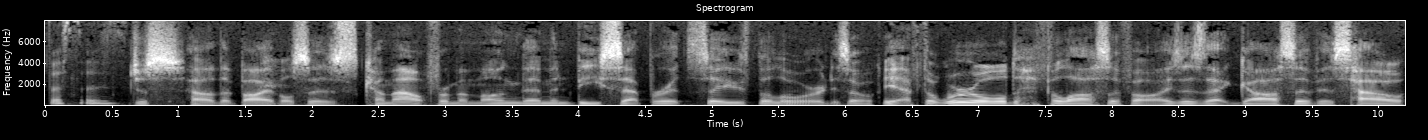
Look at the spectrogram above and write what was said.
this is Just how the Bible says, "Come out from among them and be separate," says the Lord. So, yeah, if the world philosophizes that gossip is how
